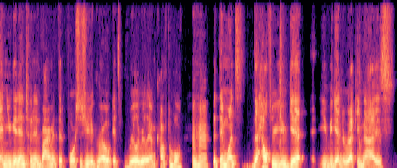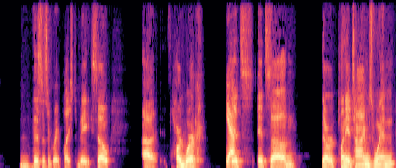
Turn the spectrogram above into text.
And you get into an environment that forces you to grow. It's really, really uncomfortable. Mm-hmm. But then once the healthier you get, you begin to recognize this is a great place to be. So uh, it's hard work. Yeah. It's it's um, there are plenty of times when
